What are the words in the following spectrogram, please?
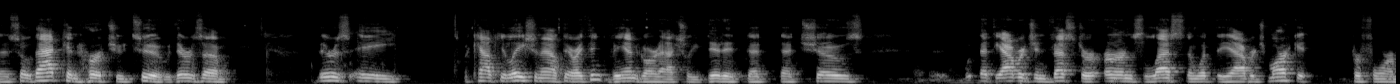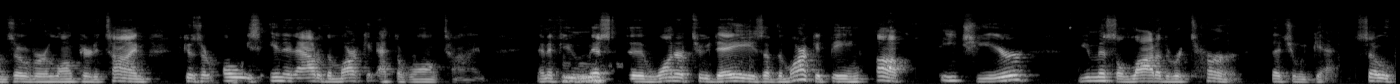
uh, so that can hurt you too. There's a there's a, a, calculation out there. I think Vanguard actually did it that that shows that the average investor earns less than what the average market performs over a long period of time because they're always in and out of the market at the wrong time. And if you mm-hmm. miss the one or two days of the market being up each year, you miss a lot of the return that you would get. So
